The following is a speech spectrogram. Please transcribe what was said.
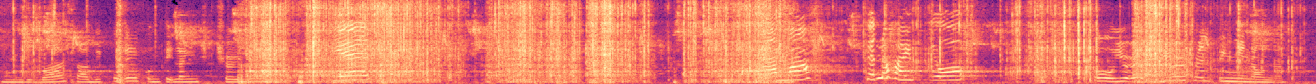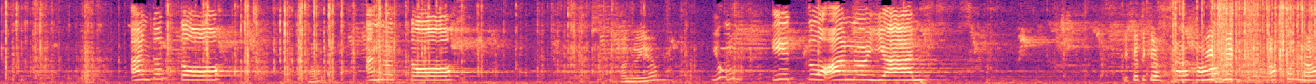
Hmm, diba? Sabi ko eh, kunti lang yung teacher niya. Yes. Mama, can I help you? Oh, you're you're helping me now na. Ano to? Ha? Ano to? Ano yan? Yung ito, ano yan? Tika, tika. Aha. Wait, wait. Ako na.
